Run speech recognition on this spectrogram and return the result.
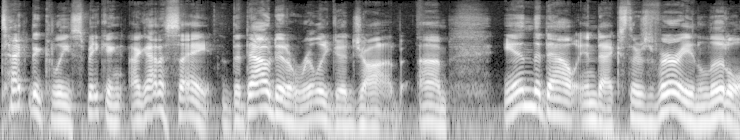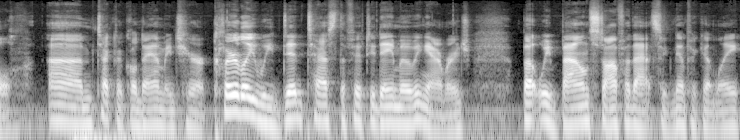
technically speaking, I gotta say the Dow did a really good job. Um, in the Dow index, there's very little um, technical damage here. Clearly, we did test the 50-day moving average, but we bounced off of that significantly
